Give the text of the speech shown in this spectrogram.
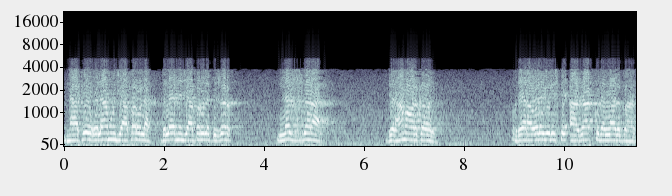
نافع غلام جعفر الله عبد الله بن جعفر الله بزر لزر درهم ورکول او دا راوله ورسته آزاد کو د الله لپاره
